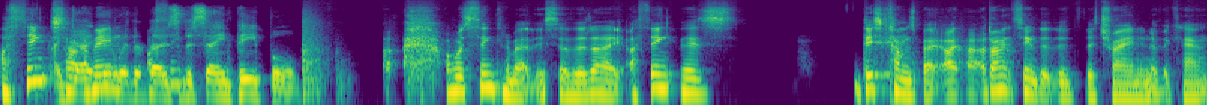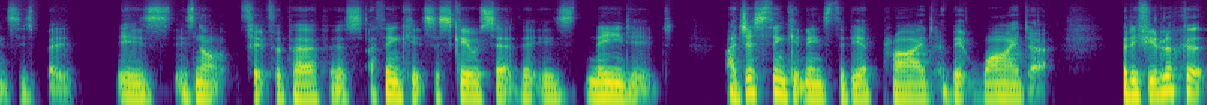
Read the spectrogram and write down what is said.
I think so. I don't I mean, know whether those think, are the same people. I was thinking about this the other day. I think there's, this comes back. I, I don't think that the, the training of accountants is is is not fit for purpose. I think it's a skill set that is needed. I just think it needs to be applied a bit wider. But if you look at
